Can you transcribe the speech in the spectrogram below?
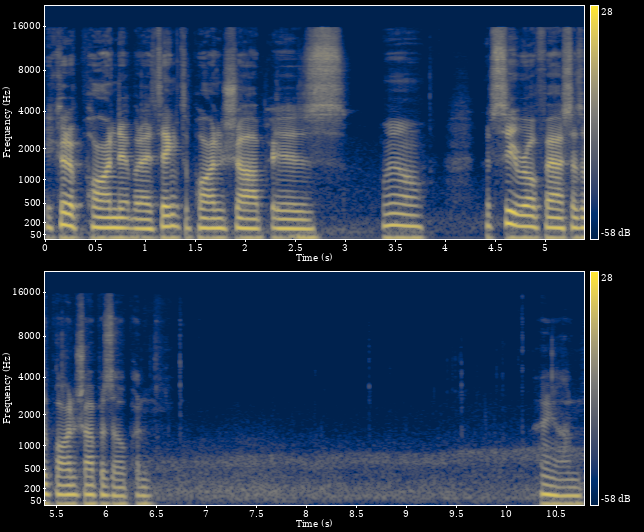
He could have pawned it, but I think the pawn shop is... Well, let's see real fast if the pawn shop is open. Hang on.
